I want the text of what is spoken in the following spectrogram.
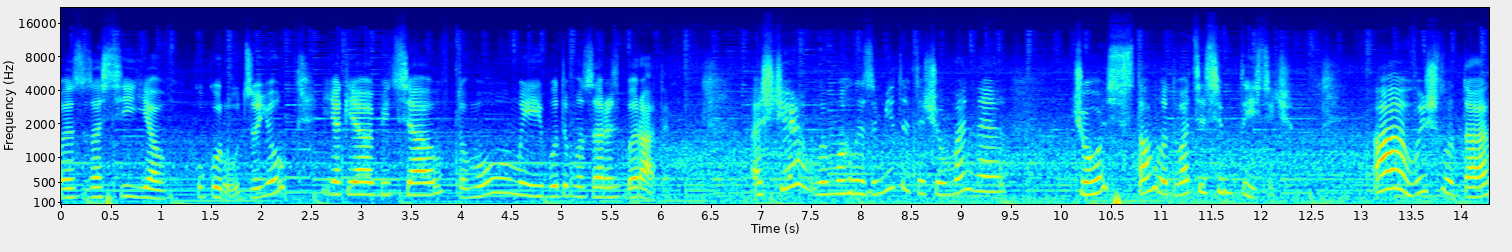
е, засіяв кукурудзою, як я обіцяв, тому ми її будемо зараз збирати. А ще ви могли замітити, що в мене чогось стало 27 тисяч. А вийшло так,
